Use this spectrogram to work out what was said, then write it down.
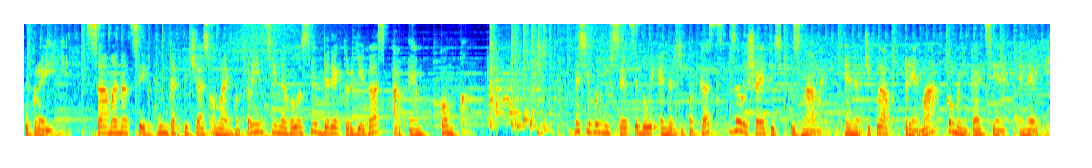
України. Саме на цих пунктах під час онлайн-конференції наголосив директор ЄГАЗ Артем Компан. На сьогодні все це були Energy Podcasts. Залишайтесь з нами. Energy Club – пряма комунікація енергії.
